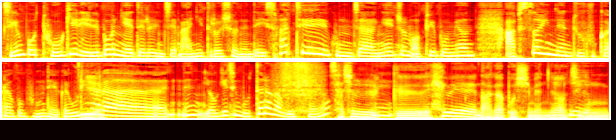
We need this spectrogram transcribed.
지금 뭐 독일, 일본 예들을 이제 많이 들으셨는데 이 스마트 공장에 좀 어떻게 보면 앞서 있는 두 국가라고 보면 될까요? 우리나라는 예. 여기에 지금 못 따라가고 있어요? 사실 네. 그 해외에 나가 보시면요, 예. 지금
